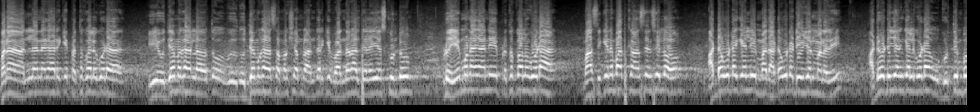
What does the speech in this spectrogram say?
మన అనిలన్న గారికి ప్రతి కూడా ఈ ఉద్యమకారులతో ఉద్యమకారుల సమక్షంలో అందరికీ వందనాలు తెలియజేసుకుంటూ ఇప్పుడు ఏమున్నా కానీ ప్రతి కూడా మా సికింద్రాబాద్ కాన్స్టిట్యున్సీలో అడ్డగుట్టకి వెళ్ళి మాది అడ్డగుట్ట డివిజన్ మనది. అడ్డగుట్ట డివిజన్కి వెళ్ళి కూడా గుర్తింపు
